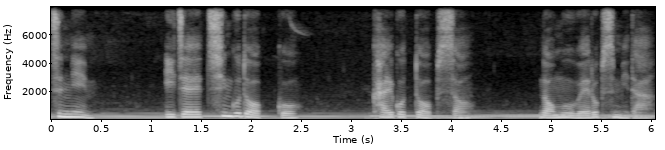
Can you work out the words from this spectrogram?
스님 이제 친구도 없고 갈 곳도 없어 너무 외롭습니다.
